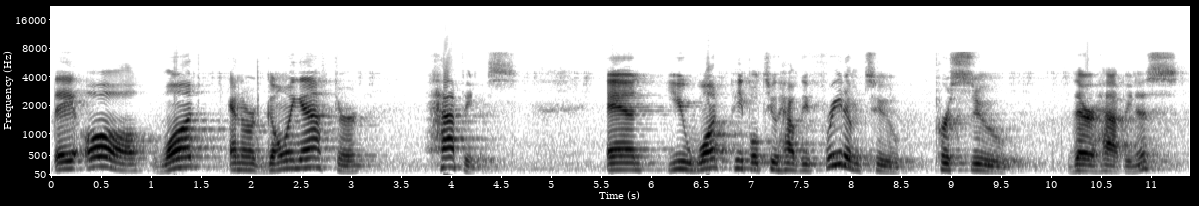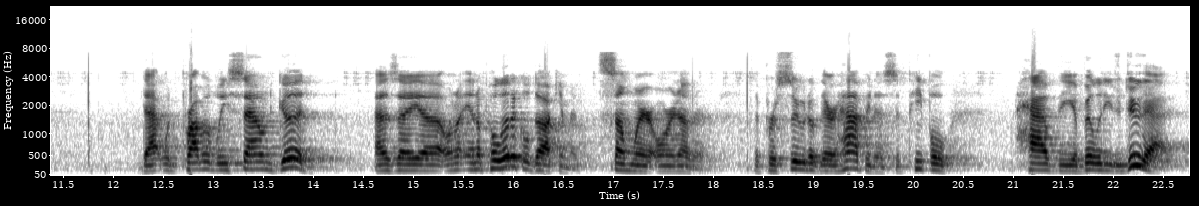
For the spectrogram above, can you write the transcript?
They all want and are going after happiness. And you want people to have the freedom to pursue their happiness. That would probably sound good as a, uh, in a political document somewhere or another. The pursuit of their happiness. If people have the ability to do that,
